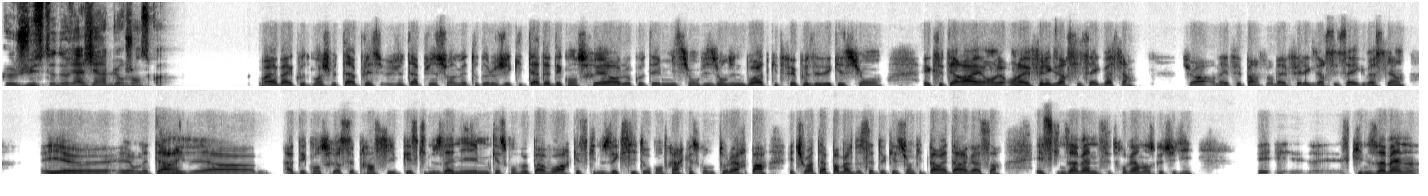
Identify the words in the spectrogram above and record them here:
que juste de réagir à de l'urgence, quoi. Ouais, bah écoute, moi je m'étais appelé, je t'ai appuyé sur une méthodologie qui t'aide à déconstruire le côté mission, vision d'une boîte, qui te fait poser des questions, etc. Et on, on avait fait l'exercice avec Bastien. Tu vois, on avait fait, on avait fait l'exercice avec Bastien et, euh, et on était arrivé à, à, déconstruire ces principes. Qu'est-ce qui nous anime? Qu'est-ce qu'on veut pas voir? Qu'est-ce qui nous excite? Au contraire, qu'est-ce qu'on ne tolère pas? Et tu vois, tu as pas mal de cette questions qui te permettent d'arriver à ça. Et ce qui nous amène, c'est trop bien dans ce que tu dis. Et, ce qui nous amène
